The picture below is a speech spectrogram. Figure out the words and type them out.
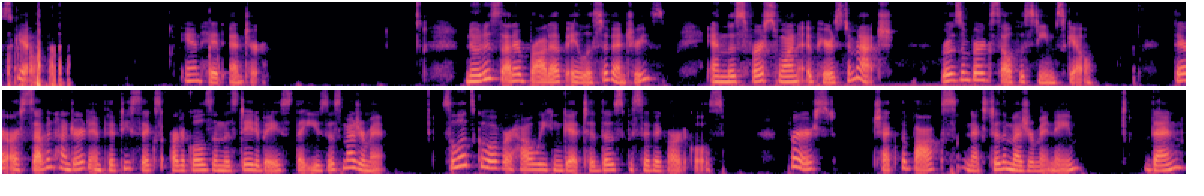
Scale and hit enter. Notice that it brought up a list of entries, and this first one appears to match, Rosenberg Self-Esteem Scale. There are 756 articles in this database that use this measurement, so let's go over how we can get to those specific articles. First, check the box next to the measurement name, then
